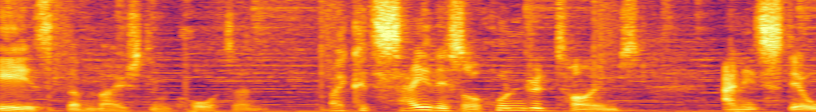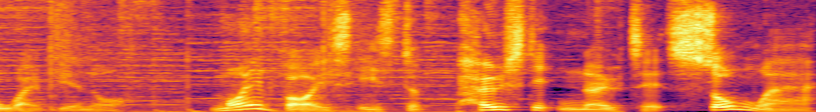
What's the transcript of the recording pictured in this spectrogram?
is the most important. I could say this a hundred times and it still won't be enough. My advice is to post-it note it somewhere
